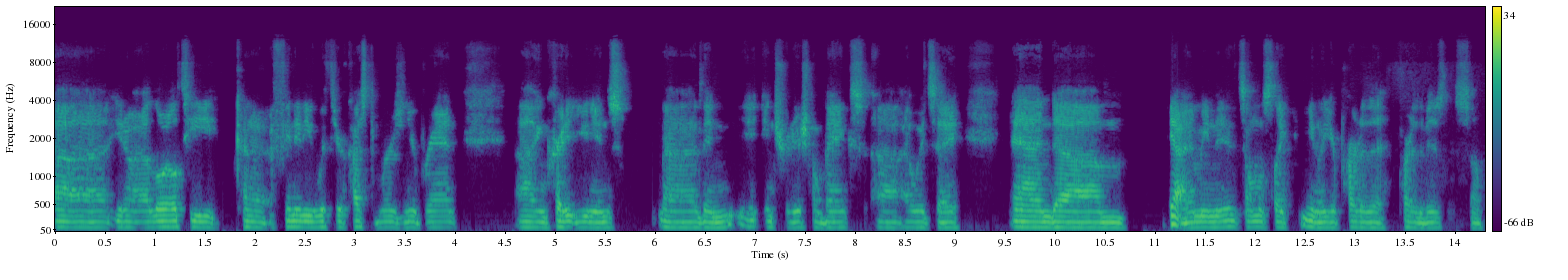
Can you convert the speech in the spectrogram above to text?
uh, you know, a loyalty kind of affinity with your customers and your brand uh, in credit unions uh, than in traditional banks, uh, I would say. And um, yeah, I mean, it's almost like you know you're part of the part of the business. So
